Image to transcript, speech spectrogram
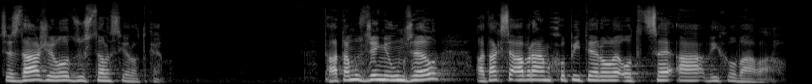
se zdá, že Lot zůstal sirotkem. Táta mu zřejmě umřel a tak se Abraham chopí té role otce a vychovává ho.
